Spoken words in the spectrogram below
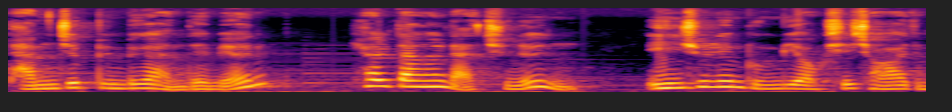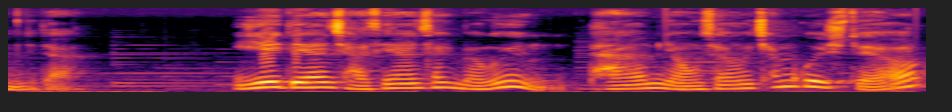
담즙 분비가 안 되면 혈당을 낮추는 인슐린 분비 역시 저하됩니다. 이에 대한 자세한 설명은 다음 영상을 참고해 주세요.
